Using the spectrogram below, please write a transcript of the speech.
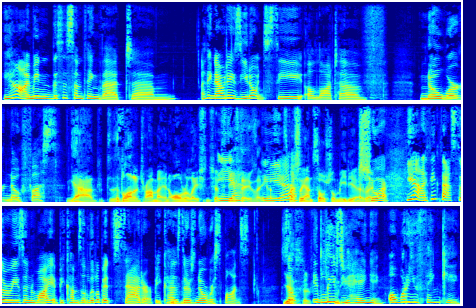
Yeah, I mean, this is something that um, I think nowadays you don't see a lot of no word, no fuss. Yeah, there's a lot of drama in all relationships Yeah, these days, I guess. yeah. especially on social media. Right? Sure. Yeah, and I think that's the reason why it becomes a little bit sadder because there's no response. So Mm-hmm. Yes, there's- it leaves you hanging. Oh, what are you thinking?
